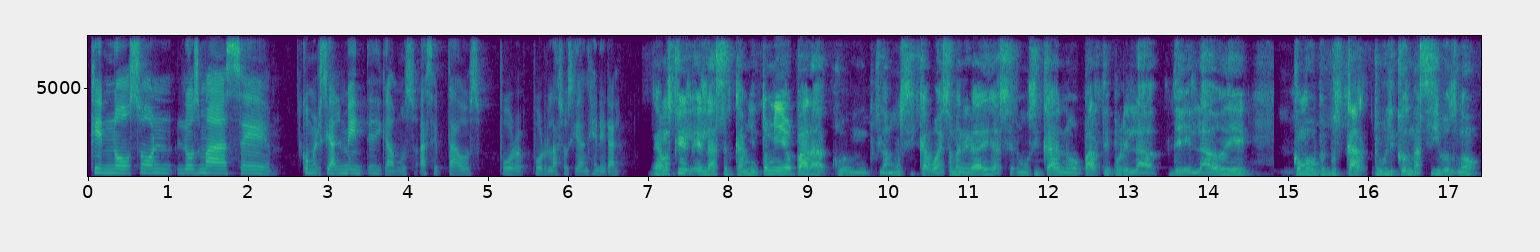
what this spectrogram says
que no son los más eh, comercialmente, digamos, aceptados por, por la sociedad en general. Digamos que el, acercamiento mío para con la música o a esa manera de hacer música no parte por el lado del lado de como buscar públicos masivos, ¿no?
